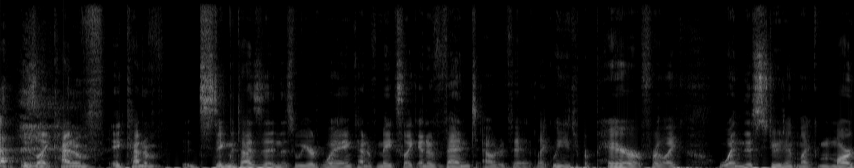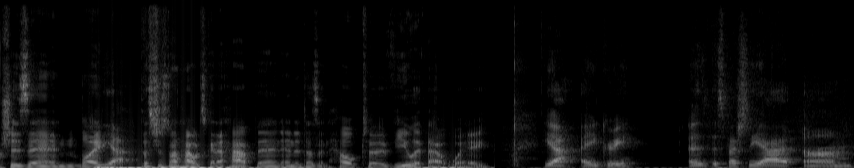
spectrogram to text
is like kind of it kind of stigmatizes it in this weird way and kind of makes like an event out of it. Like we need to prepare for like when this student like marches in. Like yeah. that's just not how it's going to happen and it doesn't help to view it that way. Yeah i agree. Especially at um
